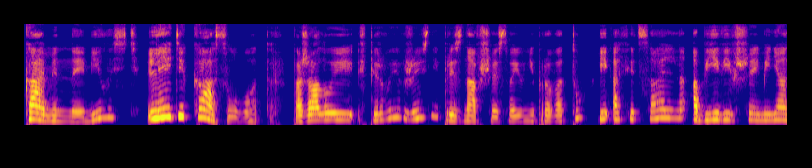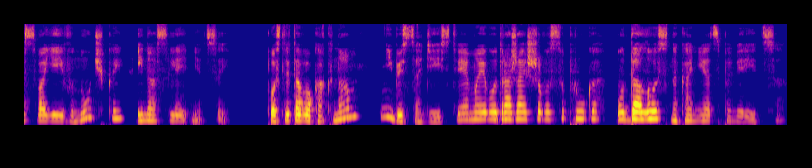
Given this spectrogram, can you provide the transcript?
каменная милость леди Каслвотер, пожалуй, впервые в жизни признавшая свою неправоту и официально объявившая меня своей внучкой и наследницей. После того, как нам, не без содействия моего дрожайшего супруга, удалось, наконец, помириться.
